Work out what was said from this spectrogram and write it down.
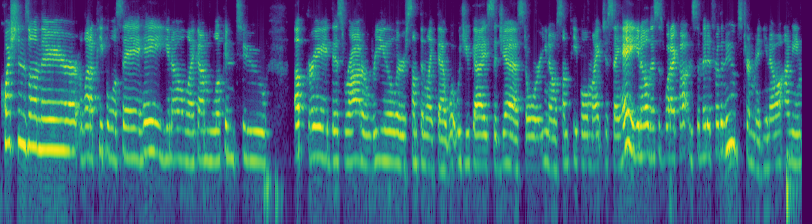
questions on there. A lot of people will say, hey, you know, like I'm looking to upgrade this rod or reel or something like that what would you guys suggest or you know some people might just say hey you know this is what i caught and submitted for the noobs tournament you know i mean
